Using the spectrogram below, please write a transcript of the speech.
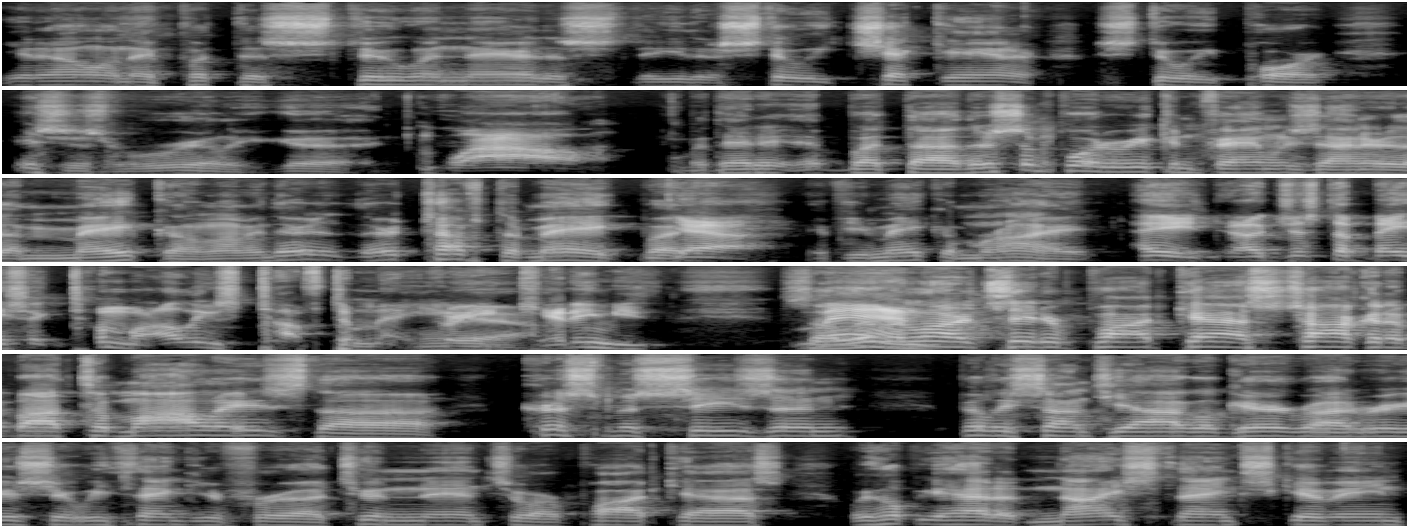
you know, and they put this stew in there. This either stewy chicken or stewy pork. It's just really good. Wow. But they, but uh, there's some Puerto Rican families down here that make them. I mean, they're they're tough to make, but yeah. if you make them right. Hey, uh, just a basic tamale's tough to make. Are you kidding me? So Man. Living Large Theater podcast talking about tamales, the Christmas season. Billy Santiago, Gary Rodriguez here. We thank you for uh, tuning in to our podcast. We hope you had a nice Thanksgiving.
